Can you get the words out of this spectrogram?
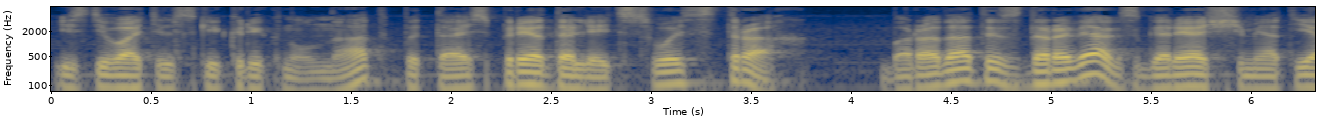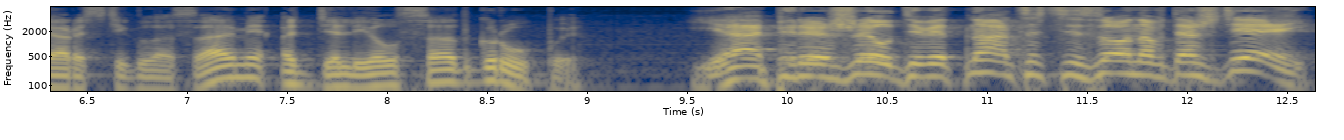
Издевательски крикнул Над, пытаясь преодолеть свой страх. Бородатый здоровяк с горящими от ярости глазами отделился от группы. «Я пережил девятнадцать сезонов дождей!»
